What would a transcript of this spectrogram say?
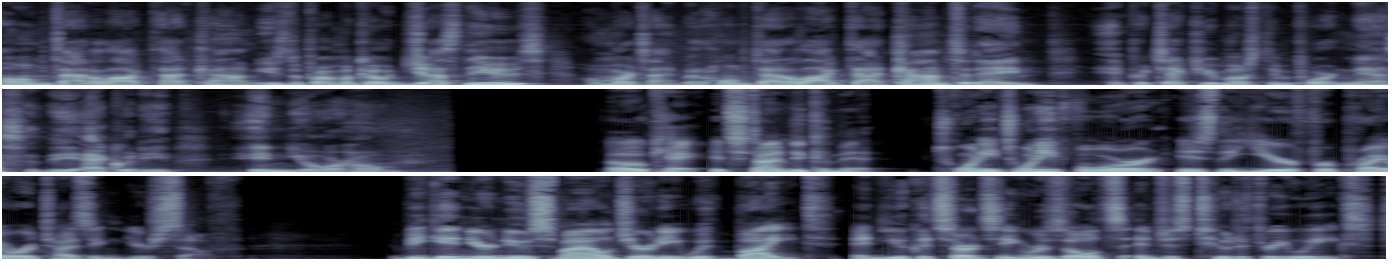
HomeTitleLock.com. Use the promo code JUSTNEWS. One more time, go to HomeTitleLock.com today and protect your most important asset, the equity in your home. Okay, it's time to commit. 2024 is the year for prioritizing yourself. Begin your new smile journey with Byte, and you could start seeing results in just two to three weeks.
